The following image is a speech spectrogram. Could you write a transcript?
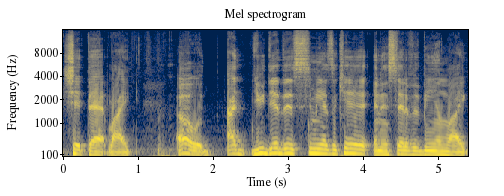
shit that like, oh, I you did this to me as a kid, and instead of it being like,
